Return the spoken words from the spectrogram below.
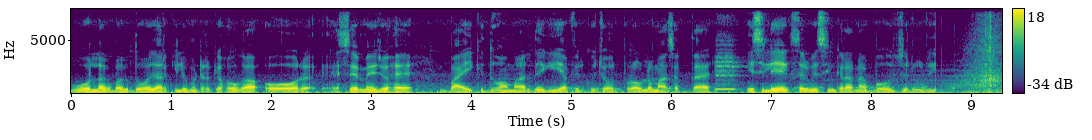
वो लगभग 2000 किलोमीटर का होगा और ऐसे में जो है बाइक धुआँ मार देगी या फिर कुछ और प्रॉब्लम आ सकता है। इसलिए एक सर्विसिंग कराना बहुत ज़रूरी है।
